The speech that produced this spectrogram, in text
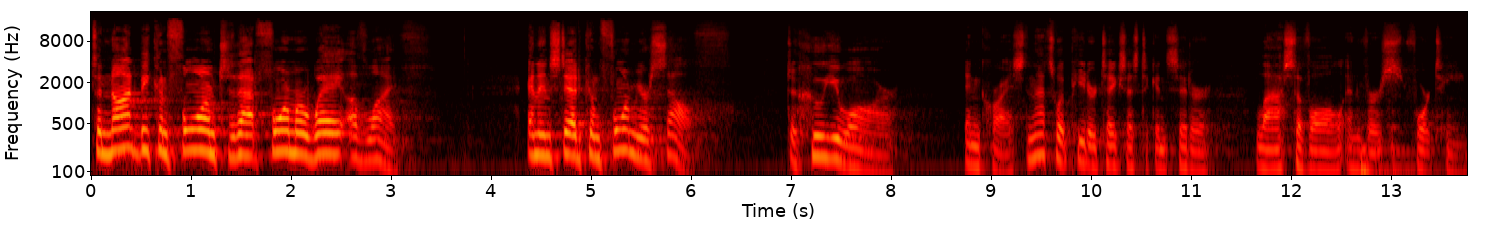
To not be conformed to that former way of life, and instead conform yourself to who you are in Christ. And that's what Peter takes us to consider last of all in verse 14.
